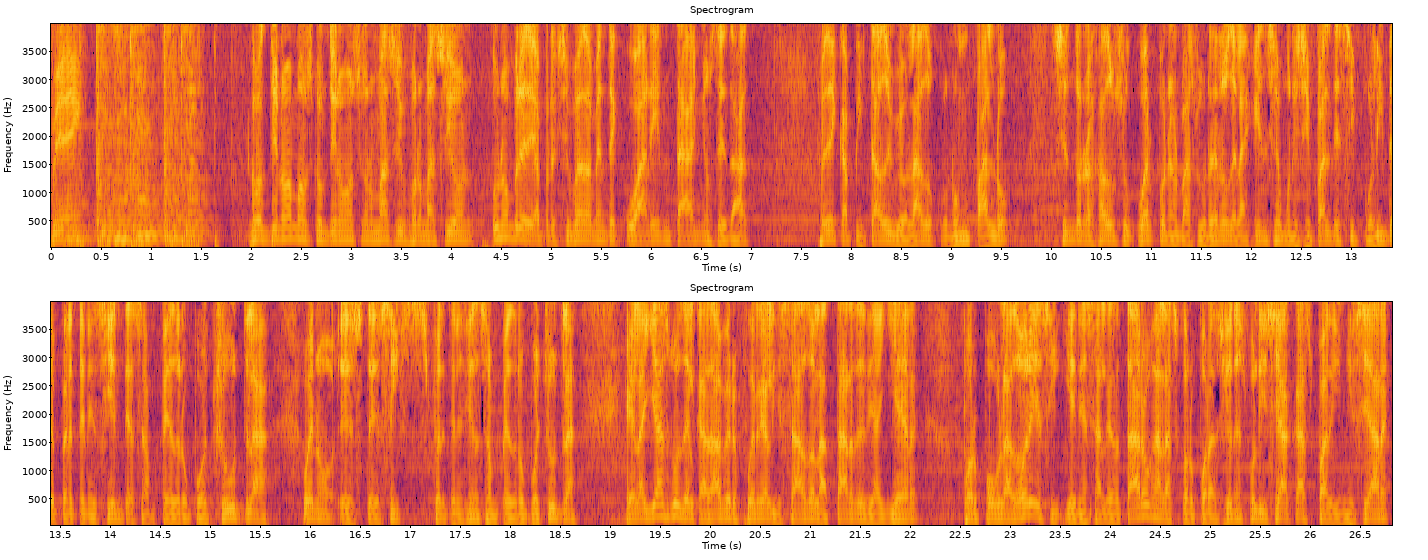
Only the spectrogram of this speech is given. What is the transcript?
Bien. Continuamos, continuamos con más información. Un hombre de aproximadamente 40 años de edad fue decapitado y violado con un palo siendo arrojado su cuerpo en el basurero de la agencia municipal de Cipolite perteneciente a San Pedro Pochutla. Bueno, este sí, perteneciente a San Pedro Pochutla. El hallazgo del cadáver fue realizado la tarde de ayer por pobladores y quienes alertaron a las corporaciones policíacas para iniciar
